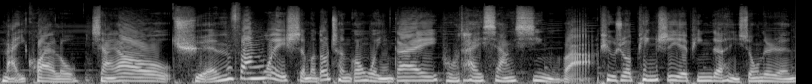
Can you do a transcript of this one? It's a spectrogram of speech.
哪一块喽。想要全方位什么都成功，我应该不太相信吧。譬如说拼事业拼得很凶的人。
